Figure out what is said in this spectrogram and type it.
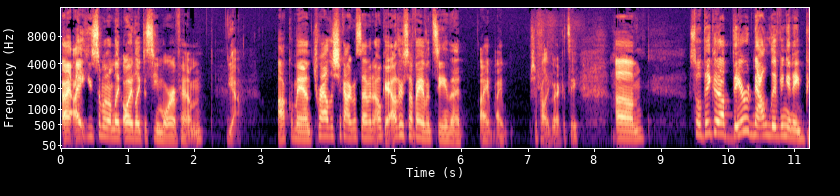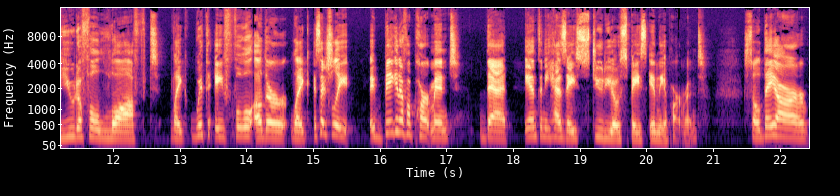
I, I, he's someone I'm like, oh, I'd like to see more of him. Yeah. Aquaman, Trial of Chicago Seven. Okay, other stuff I haven't seen that I, I should probably go back and see. Um, so they get up. They're now living in a beautiful loft, like with a full other, like essentially a big enough apartment that Anthony has a studio space in the apartment. So they are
